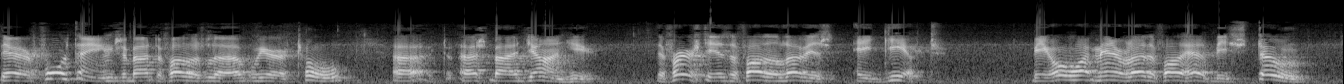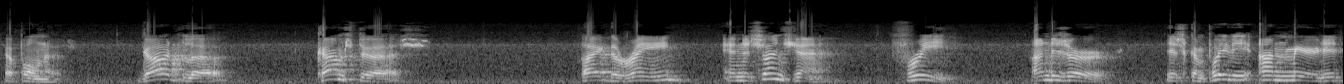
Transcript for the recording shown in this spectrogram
there are four things about the Father's love we are told uh, to us by John here. The first is the Father's love is a gift. Behold, what manner of love the Father has bestowed upon us. God's love comes to us like the rain and the sunshine, free, undeserved. It's completely unmerited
